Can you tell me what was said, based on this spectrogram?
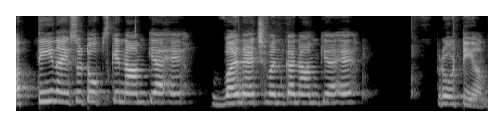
अब तीन आइसोटोप्स के नाम क्या है? वन एच वन का नाम क्या है? Protium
